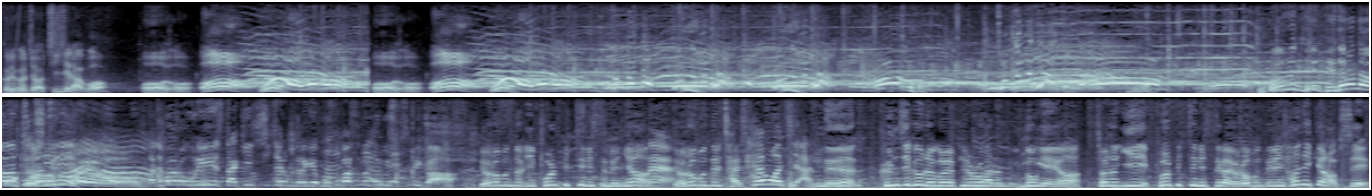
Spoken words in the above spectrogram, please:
그리고 그렇죠. 지질하고. 어, 어, 어, 어, 어, 어, 어. 어른 대, 대단하다. 김 잘하는 씨. 거예요. 스타킹 시청자 여러분들에게 무슨 말씀을 드리고 싶습니까? 여러분들 이 폴 피트니스는요. 네. 여러분들이 잘 사용하지 않는 근지구력을 필요로 하는 운동이에요. 저는 이 폴 피트니스가 여러분들이 선입견 없이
